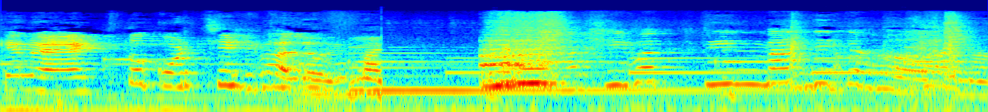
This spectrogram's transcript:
কেন এক তো করছিস ভালো। আশীর্বাদ তিনবার দিতে হয়। না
